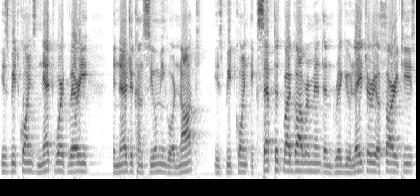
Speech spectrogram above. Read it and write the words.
Is Bitcoin's network very energy consuming or not? Is Bitcoin accepted by government and regulatory authorities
